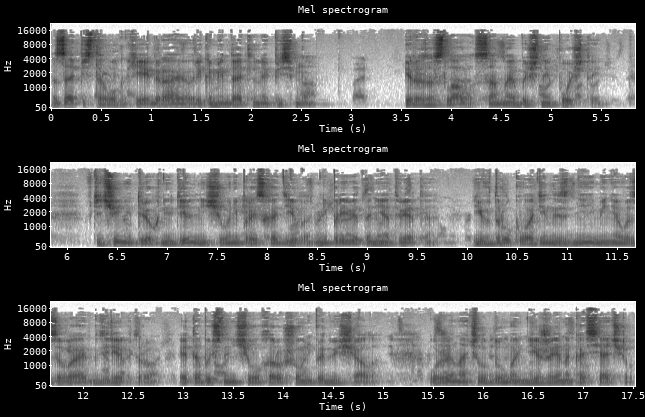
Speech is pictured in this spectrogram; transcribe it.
запись того, как я играю, рекомендательное письмо. И разослал самой обычной почтой. В течение трех недель ничего не происходило, ни привета, ни ответа. И вдруг в один из дней меня вызывает к директору. Это обычно ничего хорошего не предвещало. Уже начал думать, где же я накосячил.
